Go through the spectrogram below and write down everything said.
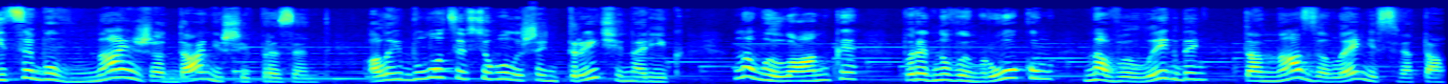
І це був найжаданіший презент. Але й було це всього лише тричі на рік: на Миланки, перед Новим роком, на Великдень та на зелені свята.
